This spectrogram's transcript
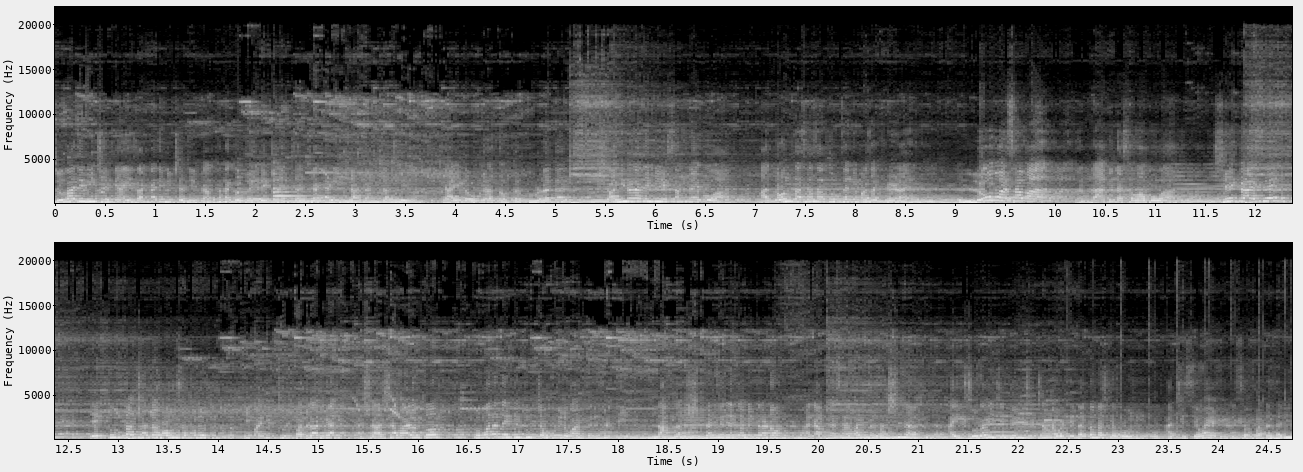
जुगादेवी चरणी आई जाकादेवी चरणी प्रार्थना करतो. या लेकरांच्या ज्या काही इच्छा आकांक्षा असतील त्या आई लवकरात लवकर पूर्ण कर. शाहिराला देखील एक सांगताय बोवा हा दोन तासाचा तुमचा माझा खेळ आहे. लोभ असावा राग नसावा बोवा. जे काय असेल एक तुमचा छोटा भाऊ समजून ही माझी चूक पदरात घ्या. अशा आशा बाळगतो. तुम्हाला देखील तुमच्या पुढील वाटचालीसाठी लाख लाख शुभेच्छा देतो मित्रांनो. आणि आपल्या सर्वांच्या साक्षीनं आई जोडाईची देवीच्या चरणावरती नतमस्तक होऊन आजची सेवा या ठिकाणी संपन्न झाली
